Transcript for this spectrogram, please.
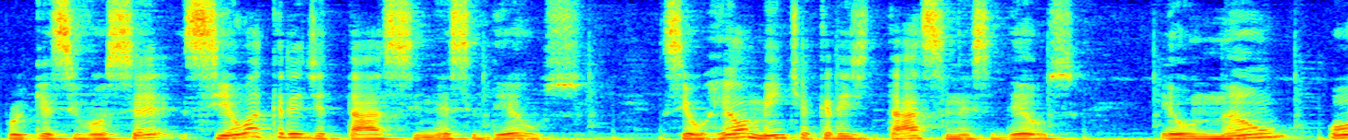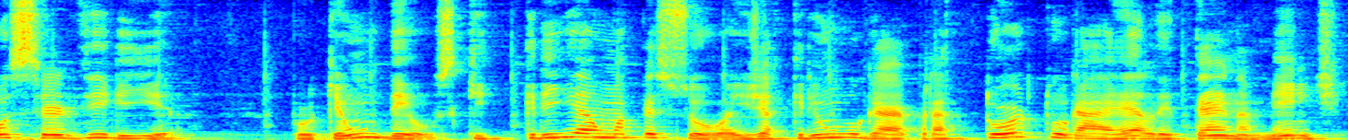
Porque se você, se eu acreditasse nesse Deus, se eu realmente acreditasse nesse Deus, eu não o serviria. Porque um Deus que cria uma pessoa e já cria um lugar para torturar ela eternamente,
